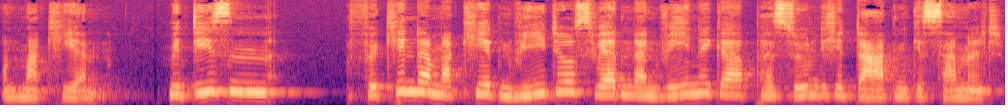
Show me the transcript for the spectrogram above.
und markieren. Mit diesen für Kinder markierten Videos werden dann weniger persönliche Daten gesammelt.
